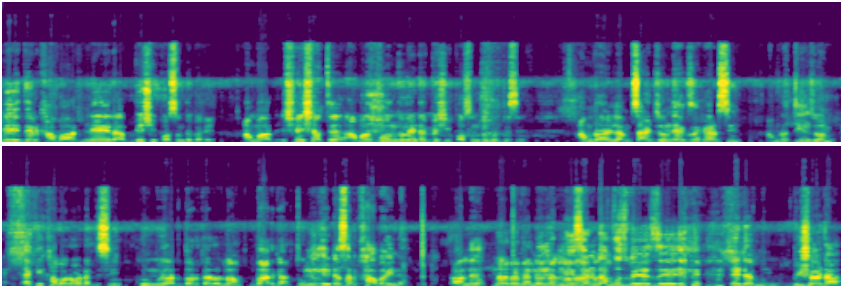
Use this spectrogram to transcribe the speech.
মেয়েদের খাবার মেয়েরা বেশি পছন্দ করে। আমার সেই সাথে আমার বন্ধু এটা বেশি পছন্দ করতেছে। আমরা হইলাম চারজন এক জায়গায় আসছি আমরা তিনজন একই খাবার অর্ডার দিছি। তোমার দরকার হলো বার্গার তুমি এটা স্যার খাবাই না। তাহলে না, না, না, না, না, লিজেন্ডটা বুঝবে যে এটা বিষয়টা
